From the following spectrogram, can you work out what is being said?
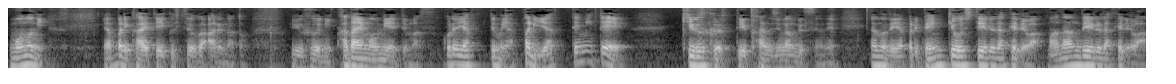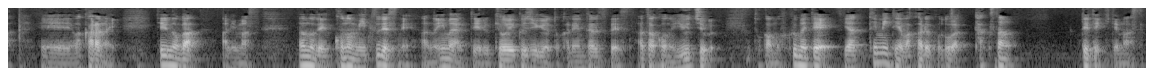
ものにやっぱり変えていく必要があるなというふうに課題も見えてます。これやってもやっぱりやってみて気づくっていう感じなんですよね。なのでやっぱり勉強しているだけでは、学んでいるだけでは、えー、わからないっていうのがあります。なので、この3つですね、あの、今やっている教育授業とかレンタルスペース、あとはこの YouTube とかも含めて、やってみてわかることがたくさん出てきてます。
